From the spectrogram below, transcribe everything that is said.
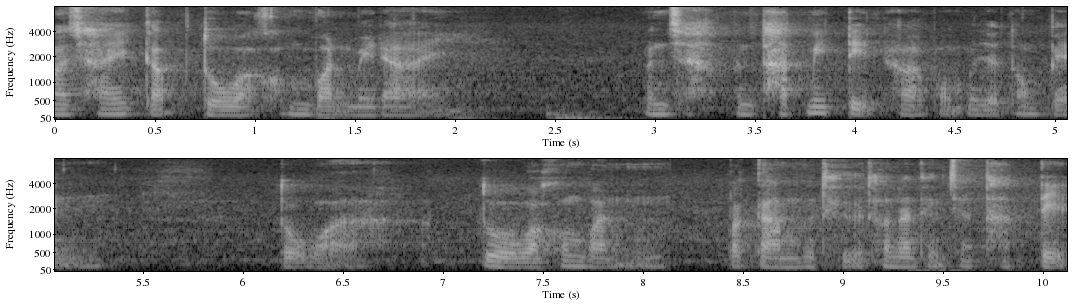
มาใช้กับตัว Wacom One ไม่ได้ มันจะมันทัดไม่ติดครับผมมันจะต้องเป็นตัวตัววาคอมวันประกามือถือเท่านั้นถึงจะทัดติด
